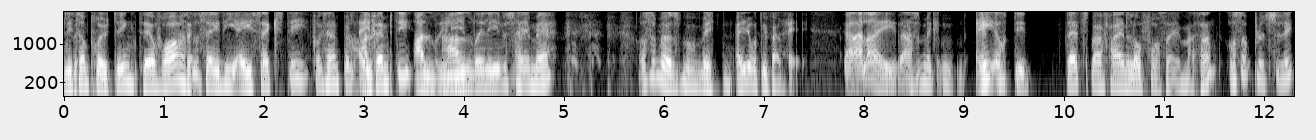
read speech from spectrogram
Litt sånn pruting til og fra. Så sier de A60, for eksempel. A50. aldri i liv- Aldri livet, sier vi. Og så møtes vi på midten. A85. Ja, eller altså, vi- A80, that's my final offer, sier vi. sant? Og så plutselig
